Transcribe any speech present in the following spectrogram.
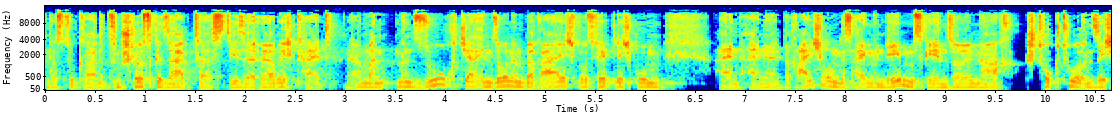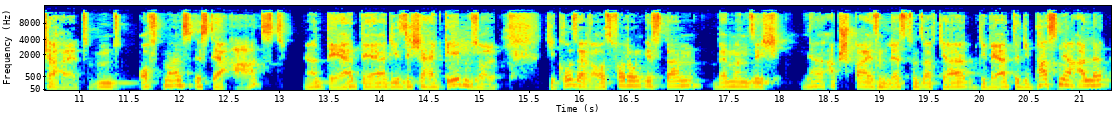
was du gerade zum Schluss gesagt hast, diese Hörigkeit. Ja, man, man sucht ja in so einem Bereich, wo es wirklich um ein, eine Bereicherung des eigenen Lebens gehen soll nach Struktur und Sicherheit. Und oftmals ist der Arzt ja, der, der die Sicherheit geben soll. Die große Herausforderung ist dann, wenn man sich ja, abspeisen lässt und sagt, ja, die Werte, die passen ja alle,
